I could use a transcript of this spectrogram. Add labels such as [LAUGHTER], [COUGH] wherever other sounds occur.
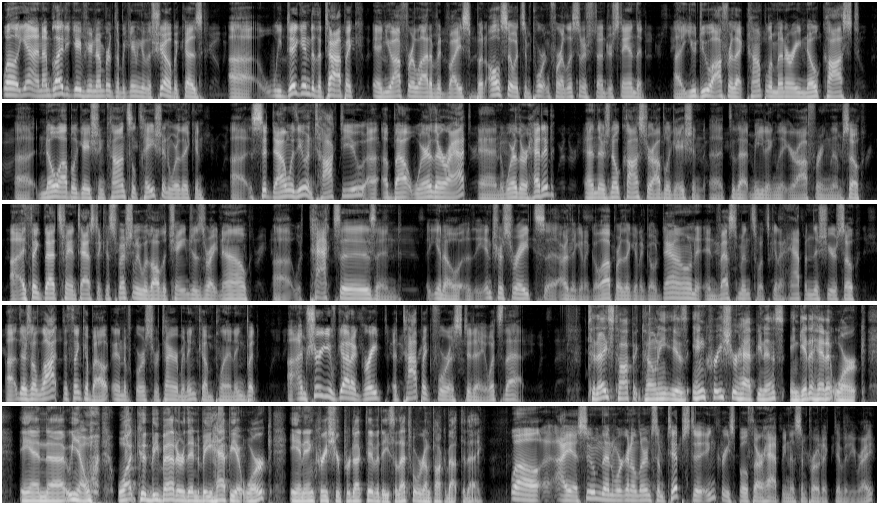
Well, yeah, and I'm glad you gave your number at the beginning of the show because uh, we dig into the topic and you offer a lot of advice, but also it's important for our listeners to understand that uh, you do offer that complimentary, no cost, uh, no obligation consultation where they can uh, sit down with you and talk to you uh, about where they're at and where they're headed. And there's no cost or obligation uh, to that meeting that you're offering them. So, I think that's fantastic, especially with all the changes right now uh, with taxes and you know the interest rates. Uh, are they going to go up? Are they going to go down? Investments. What's going to happen this year? So uh, there's a lot to think about, and of course, retirement income planning. But I'm sure you've got a great a topic for us today. What's that? Today's topic, Tony, is increase your happiness and get ahead at work. And, uh, you know, [LAUGHS] what could be better than to be happy at work and increase your productivity? So that's what we're going to talk about today. Well, I assume then we're going to learn some tips to increase both our happiness and productivity, right?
